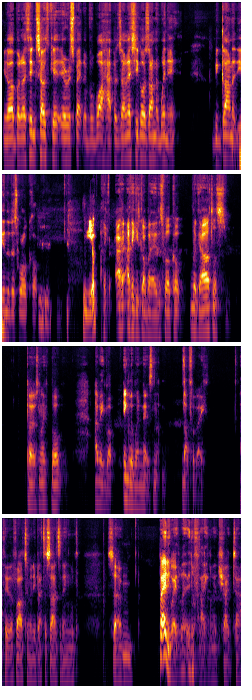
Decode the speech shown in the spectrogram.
You know, but I think Southgate, irrespective of what happens, unless he goes on to win it, be gone at the end of this World Cup. Yep. I think. I, I think he's gone by the end of this World Cup, regardless. Personally, but I mean, look, England winning it's not, not for me. I think there are far too many better sides than England. So, Mm. but anyway, enough of that England shite. God.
